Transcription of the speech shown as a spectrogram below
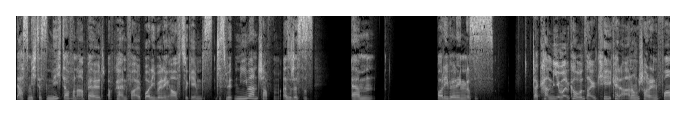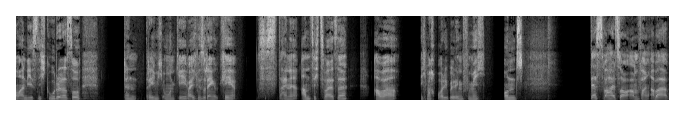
dass mich das nicht davon abhält, auf keinen Fall Bodybuilding aufzugeben. Das, das wird niemand schaffen. Also das ist ähm, Bodybuilding, das ist, da kann niemand kommen und sagen, okay, keine Ahnung, schau dir eine Form an, die ist nicht gut oder so. Dann drehe ich mich um und gehe, weil ich mir so denke, okay, das ist deine Ansichtsweise, aber ich mache Bodybuilding für mich. Und das war halt so am Anfang. Aber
